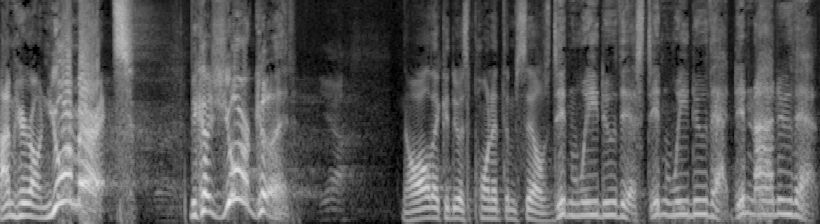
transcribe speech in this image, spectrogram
I'm here on your merits because you're good. Now, all they could do is point at themselves. Didn't we do this? Didn't we do that? Didn't I do that?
